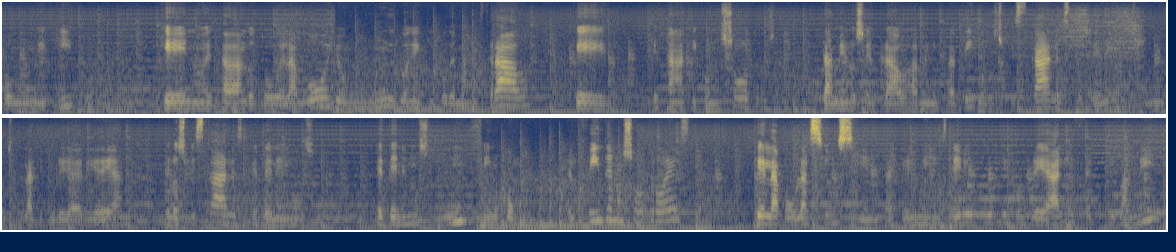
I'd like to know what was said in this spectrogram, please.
con un equipo que nos está dando todo el apoyo, un muy buen equipo de magistrados que están aquí con nosotros, también los empleados administrativos, los fiscales que tenemos, también la titularidad de los fiscales que tenemos, que tenemos un fin común. El fin de nosotros es que la población sienta que el Ministerio Público real y efectivamente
